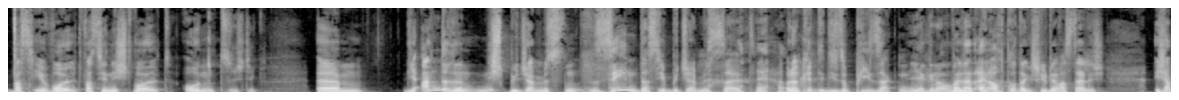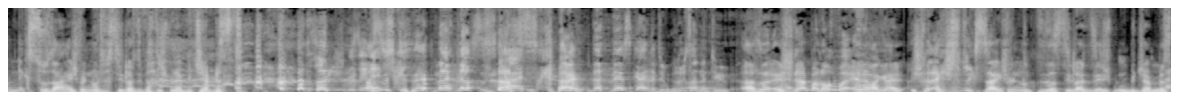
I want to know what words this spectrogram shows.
was ihr wollt, was ihr nicht wollt. Und Richtig. ähm, die anderen Nicht-Bijamisten sehen, dass ihr Bijamist seid. Und dann könnt ihr die so piesacken. Ja, genau. Weil da hat einer auch drunter geschrieben, der war stylisch. Ich habe nichts zu sagen, ich will nur, dass die Leute wissen, ich bin ein Bijamist. Das hab ich nicht gesehen. Hast du nicht gesehen? Nein, das ist geil. Das ist geil. Der, der ist geil, der Typ. Grüße an den Typ. Also, ich schreibe mal nochmal, ey, der war geil. Ich will eigentlich nichts sagen, ich will nur, dass die Leute sehen, ich bin ein Bijamist.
